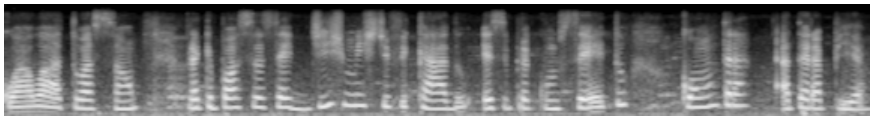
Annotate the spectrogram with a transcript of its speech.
qual a atuação para que possa ser desmistificado esse preconceito contra a terapia.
